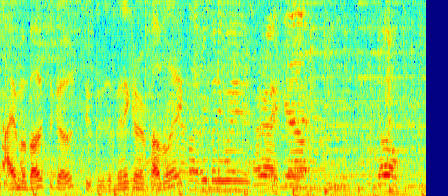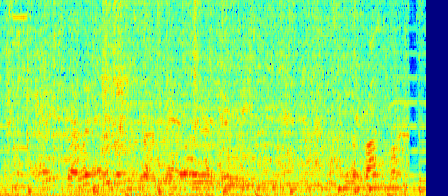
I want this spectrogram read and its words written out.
I am about to go to the Dominican Republic. Everybody wave. All right. Go. So what, what is the problem?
